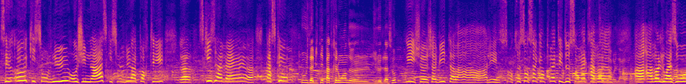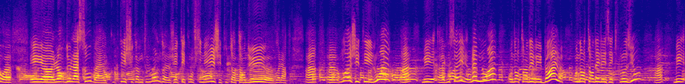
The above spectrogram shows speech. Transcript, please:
C'est eux qui sont venus au gymnase, qui sont venus apporter euh, ce qu'ils avaient. euh, parce que, Vous, vous habitez pas très loin de- du lieu de l'assaut? Oui, j'habite à, entre 150 mètres et 200 Dans le mètres à vol d'oiseau. Euh, et euh, lors de l'assaut, bah, écoutez, je suis comme tout le monde. J'ai été confiné, j'ai tout entendu. euh, voilà. Hein. Moi, j'étais loin. hein, mais vous savez, même loin, on entendait les balles, on entendait les explosions. hein, mais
